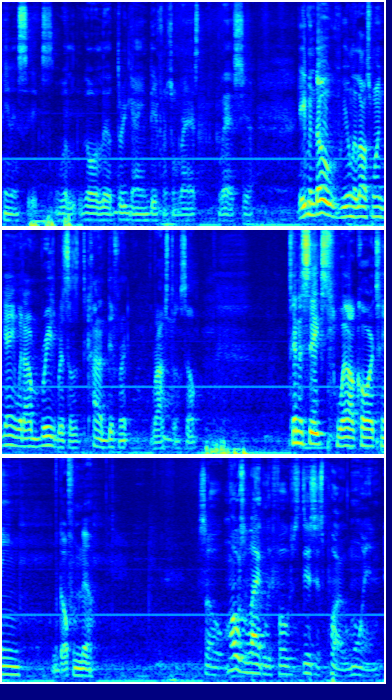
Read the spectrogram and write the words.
10 and six. We'll go a little three game difference from last last year. Even though we only lost one game without Brees, but it's a kind of different roster. So ten and six, wild card team. We'll go from there. So, most likely, folks, this is part one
